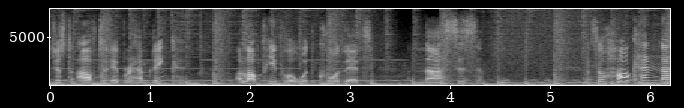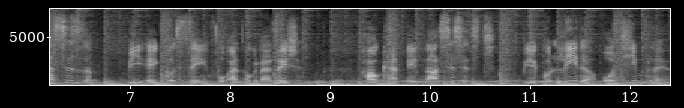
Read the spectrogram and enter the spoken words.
just after Abraham Lincoln, a lot of people would call that narcissism. So, how can narcissism be a good thing for an organization? How can a narcissist be a good leader or team player?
